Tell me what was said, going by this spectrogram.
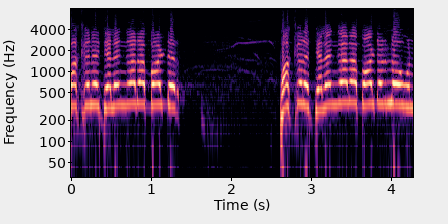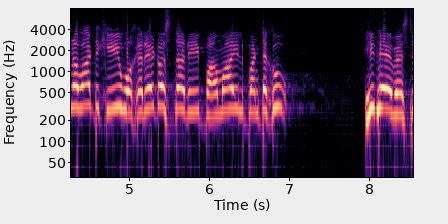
పక్కనే తెలంగాణ బార్డర్. పక్కన తెలంగాణ బార్డర్లో ఉన్న వాటికి ఒక రేట్ వస్తుంది పామాయిల్ పంటకు. ఇదే వెస్ట్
